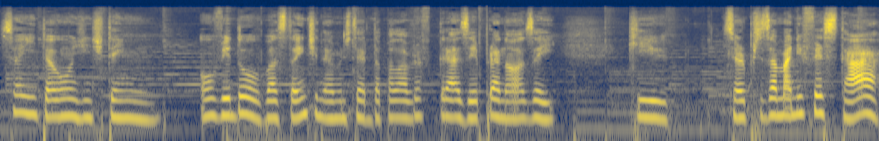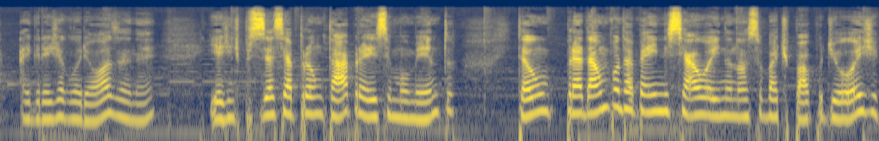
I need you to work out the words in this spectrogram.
Isso aí, então a gente tem ouvido bastante, né, o Ministério da Palavra trazer para nós aí que o Senhor precisa manifestar a igreja gloriosa, né? E a gente precisa se aprontar para esse momento. Então, para dar um pontapé inicial aí no nosso bate-papo de hoje,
